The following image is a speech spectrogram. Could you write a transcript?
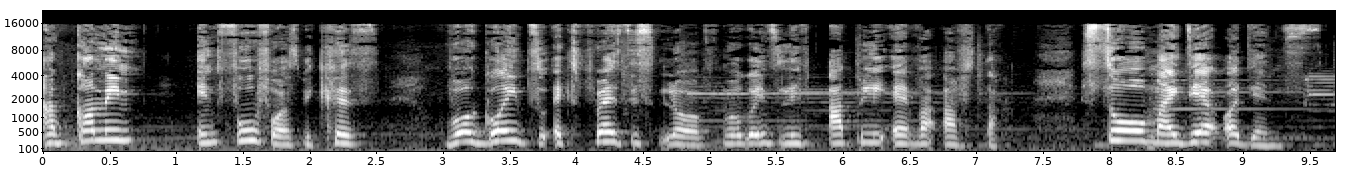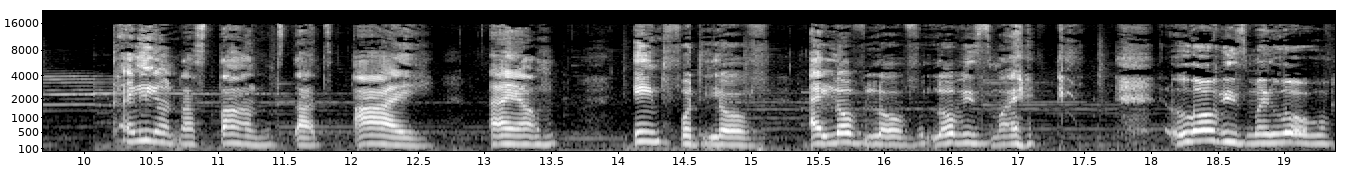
I'm coming in full force because we're going to express this love. We're going to live happily ever after. So, my dear audience, kindly understand that I I am in for the love. I love love. Love is my love is my love.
